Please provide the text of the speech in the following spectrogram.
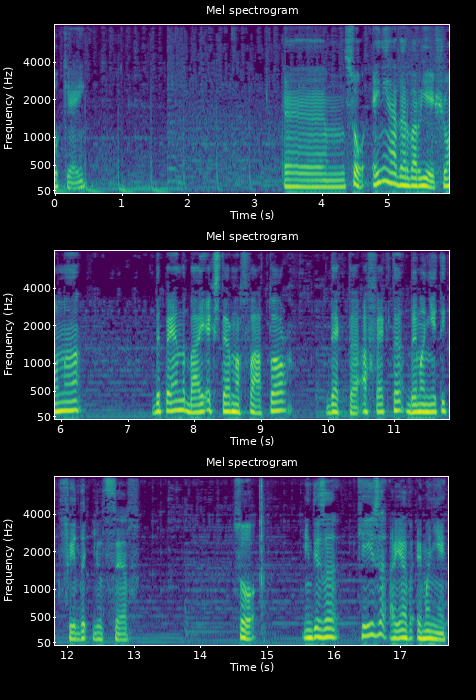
okay. Um, so any other variation depend by external factor that uh, affect the magnetic field itself. So in this uh, case I have a magnet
